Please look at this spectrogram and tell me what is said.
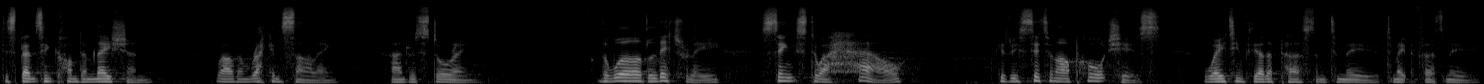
dispensing condemnation, rather than reconciling and restoring. The world literally sinks to a hell because we sit on our porches waiting for the other person to move, to make the first move.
